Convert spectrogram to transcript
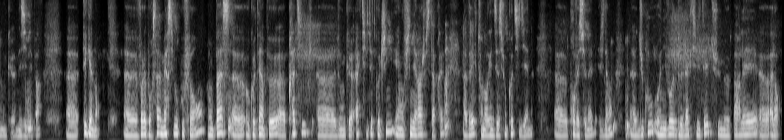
Donc n'hésitez pas également. voilà pour ça. Merci beaucoup Florent. On passe au côté un peu pratique, donc activité de coaching, et on finira juste après avec ton organisation quotidienne, professionnelle évidemment. du coup, au niveau de l'activité, tu me parlais. alors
